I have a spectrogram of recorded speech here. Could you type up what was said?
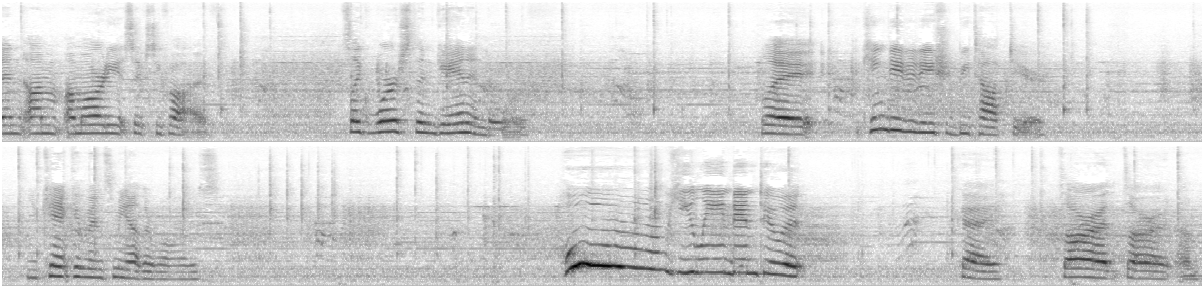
And I'm I'm already at 65. It's like worse than Ganondorf. Like King DDD should be top tier. You can't convince me otherwise. Oh, he leaned into it. Okay. It's alright, it's alright. Um,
